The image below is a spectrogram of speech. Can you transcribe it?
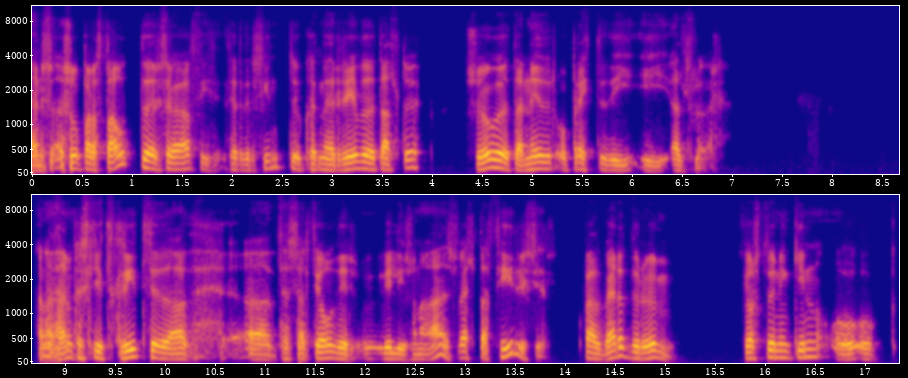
En svo bara státu þeir segja af því þegar þeir síndu hvernig þeir rifuðu þetta allt upp, söguðu þetta niður og breyttu því í eldflögar. Þannig að það er kannski skrítið að, að þessar þjóðir vilji svona aðeins velta fyrir sér hvað verður um fjárstuðningin og, og,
